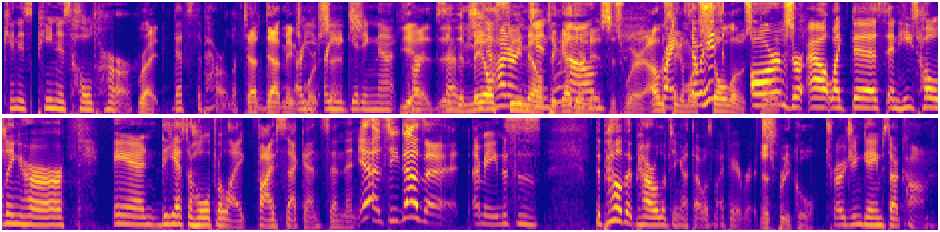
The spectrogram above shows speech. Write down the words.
Can his penis hold her? Right. That's the powerlifting. That that makes are more you, sense. Are you getting that? Yeah, part? the, So the male female togetherness pounds. is where I was right. thinking more so his solo sports. arms are out like this, and he's holding her, and he has to hold for like five seconds, and then yes, he does it. I mean, this is the pelvic powerlifting. I thought was my favorite. That's pretty cool. TrojanGames.com.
